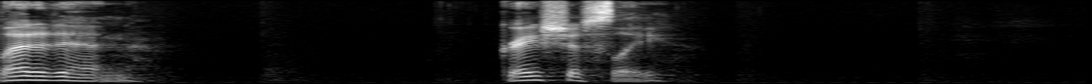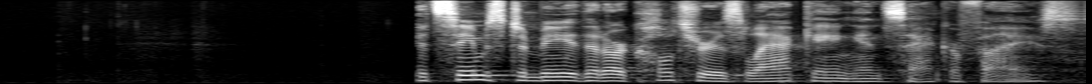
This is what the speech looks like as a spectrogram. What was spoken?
let it in graciously. It seems to me that our culture is lacking in sacrifice,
